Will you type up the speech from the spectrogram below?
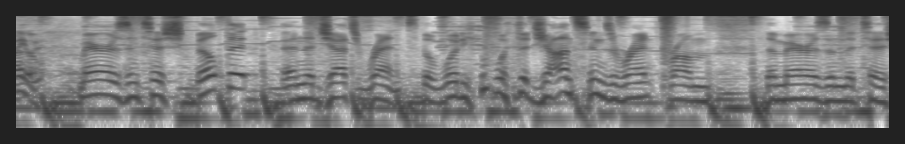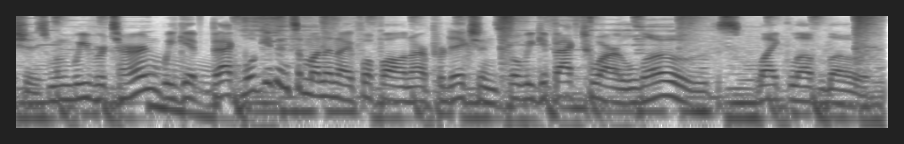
Anyway, Maras and Tisch built it, and the Jets rent the Woody with the Johnsons rent from the Maras and the Tisches. When we return, we get back. We'll get into Monday Night Football and our predictions, but we get back to our loathes, like love loathe.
